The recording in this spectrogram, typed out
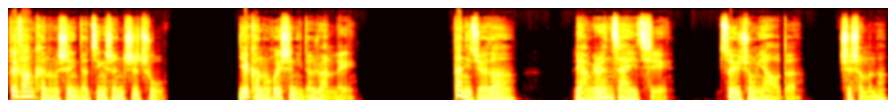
对方可能是你的精神支柱，也可能会是你的软肋。但你觉得两个人在一起最重要的是什么呢？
